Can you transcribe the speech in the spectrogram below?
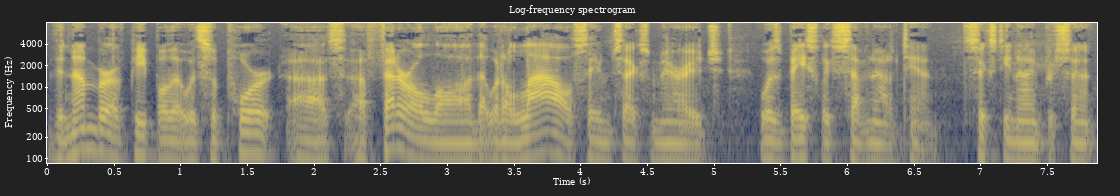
the number of people that would support uh, a federal law that would allow same-sex marriage was basically 7 out of 10, 69%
